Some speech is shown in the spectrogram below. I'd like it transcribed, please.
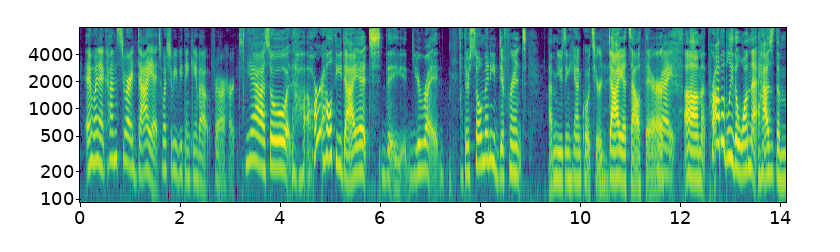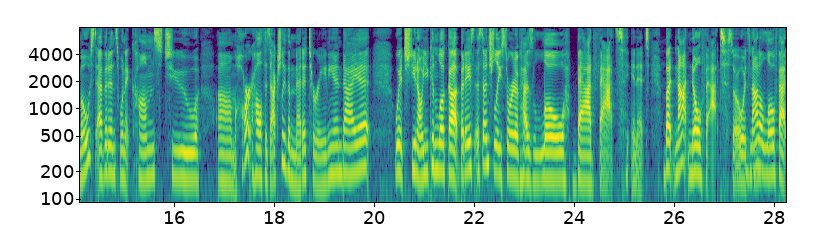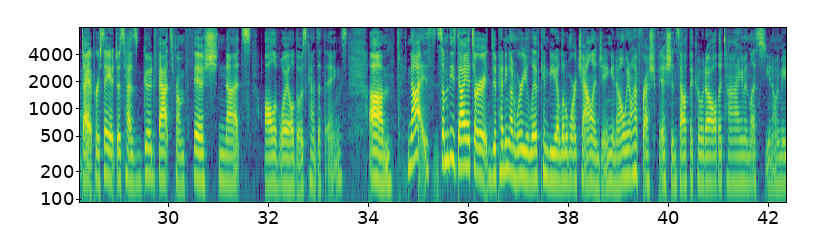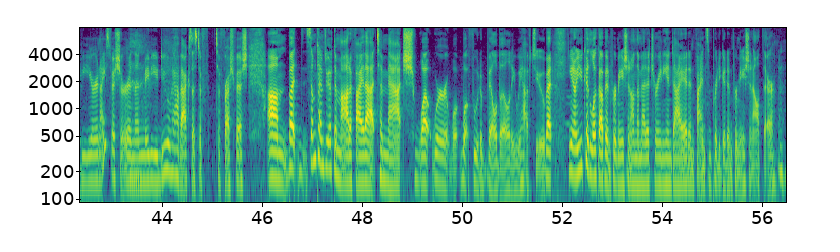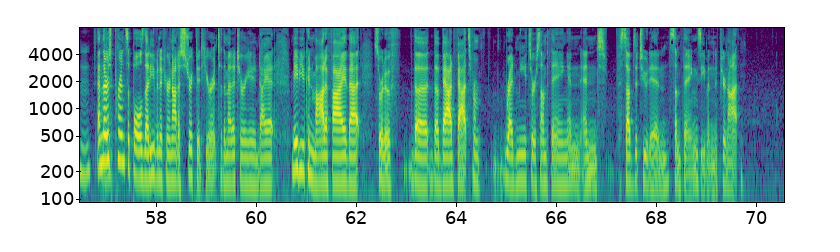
And when it comes to our diet, what should we be thinking about for our heart? Yeah, so heart healthy diet, the, you're right. There's so many different I'm using hand quotes here, diets out there. Right. Um, probably the one that has the most evidence when it comes to um, heart health is actually the Mediterranean diet, which, you know, you can look up, but essentially sort of has low bad fats in it, but not no fat. So it's mm-hmm. not a low fat diet per se. It just has good fats from fish, nuts, olive oil, those kinds of things. Um, not some of these diets are depending on where you live can be a little more challenging. You know, we don't have fresh fish in South Dakota all the time, unless you know maybe you're an ice fisher, and then maybe you do have access to to fresh fish. Um, but sometimes we have to modify that to match what we're what, what food availability we have too. But you know, you could look up information on the Mediterranean diet and find some pretty good information out there. Mm-hmm. And there's principles that even if you're not a strict adherent to the Mediterranean diet, maybe you can modify that sort of the the bad fats from red meats or something and and substitute in some things even if you're not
